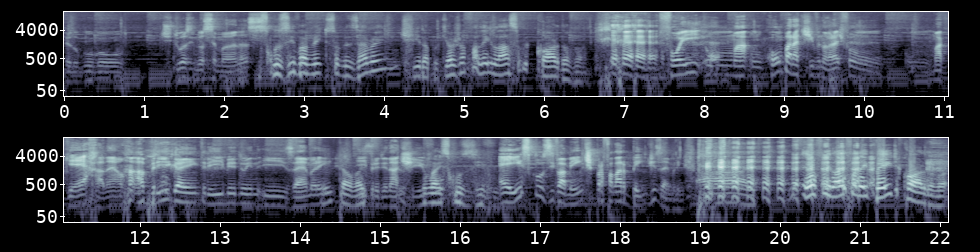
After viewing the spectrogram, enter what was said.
pelo Google de duas em duas semanas. Exclusivamente sobre Xamarin, mentira, porque eu já falei lá sobre Cordova. foi uma, um comparativo, na verdade foi um, uma guerra, né? Uma briga entre híbrido e Xamarin, então, híbrido e nativo. Não é exclusivo. É exclusivamente para falar bem de Xamarin. Ah, eu fui lá e falei bem de Cordova.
